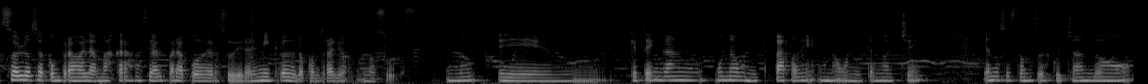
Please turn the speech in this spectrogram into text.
solo se ha comprado la máscara facial para poder subir al micro, de lo contrario no subes, ¿no? Eh, que tengan una bonita tarde, una bonita noche. Ya nos estamos escuchando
